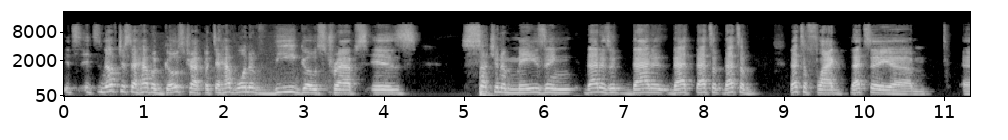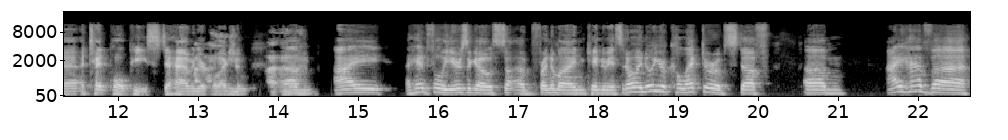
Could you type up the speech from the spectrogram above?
it's it's enough just to have a ghost trap, but to have one of the ghost traps is such an amazing. That is a that is that that's a that's a that's a flag. That's a um uh, a tentpole piece to have in your collection. I- I- Um, I a handful of years ago, a friend of mine came to me and said, "Oh, I know you're a collector of stuff. Um, I have uh,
